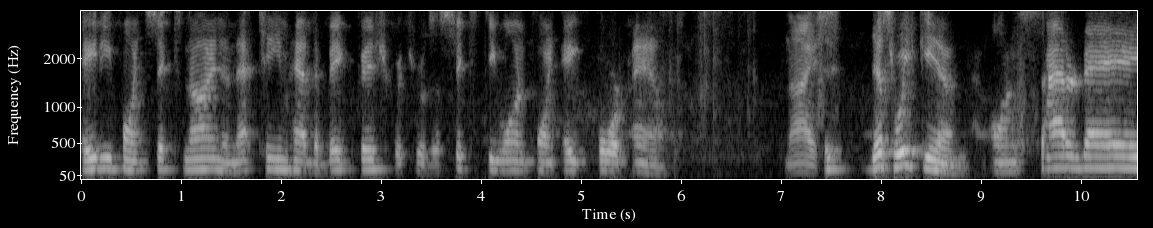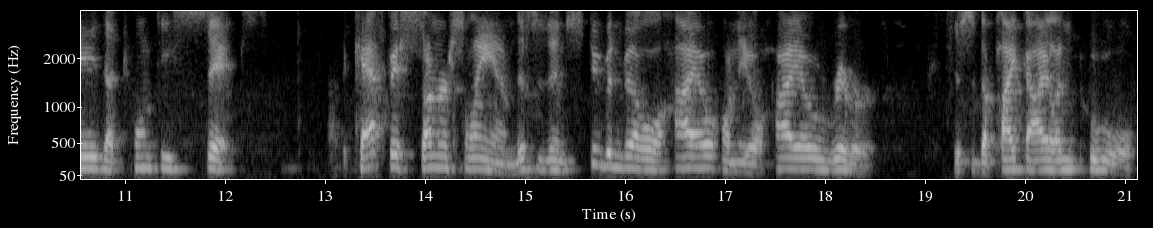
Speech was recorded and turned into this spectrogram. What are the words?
80.69. And that team had the big fish, which was a 61.84 pound Nice. this weekend on Saturday, the 26th, the Catfish Summer Slam. This is in Steubenville, Ohio, on the Ohio River. This is the Pike Island Pool.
